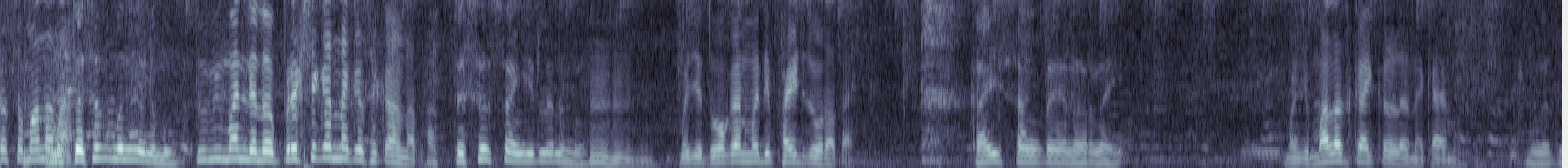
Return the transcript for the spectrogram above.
तसं म्हणा ना. मग तसंच म्हणलं ना मग. तुम्ही म्हणलेलं प्रेक्षकांना कसं कळणार? हा, तसंच सांगितलं ना मग. हम्म, हम्म, हम्म. म्हणजे दोघांमध्ये फाईट जोरात आहे. काहीच सांगता येणार नाही. म्हणजे मलाच काय कळलं नाही काय म्हणते मग आता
